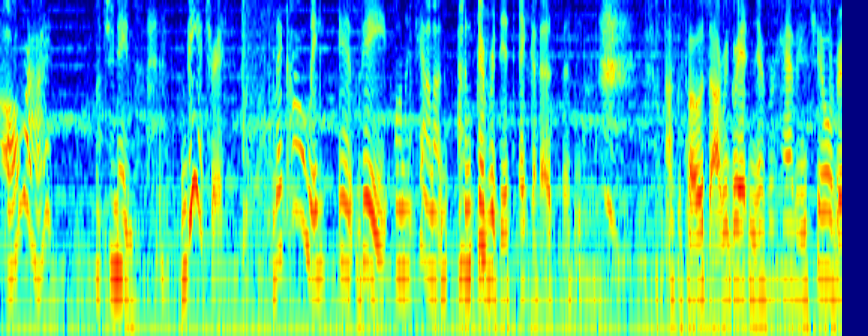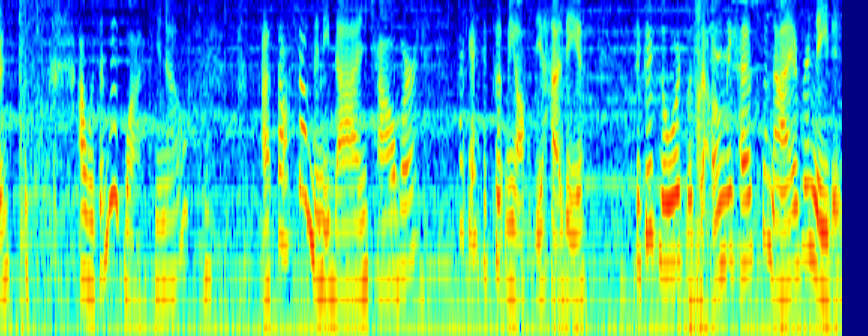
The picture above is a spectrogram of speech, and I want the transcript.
all right. What's your name? Beatrice. They call me Aunt B on account I, I never did take a husband. I suppose I regret never having children. I was a midwife, you know. I saw so many die in childbirth. I guess it put me off the idea. The good Lord was the only husband I ever needed.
